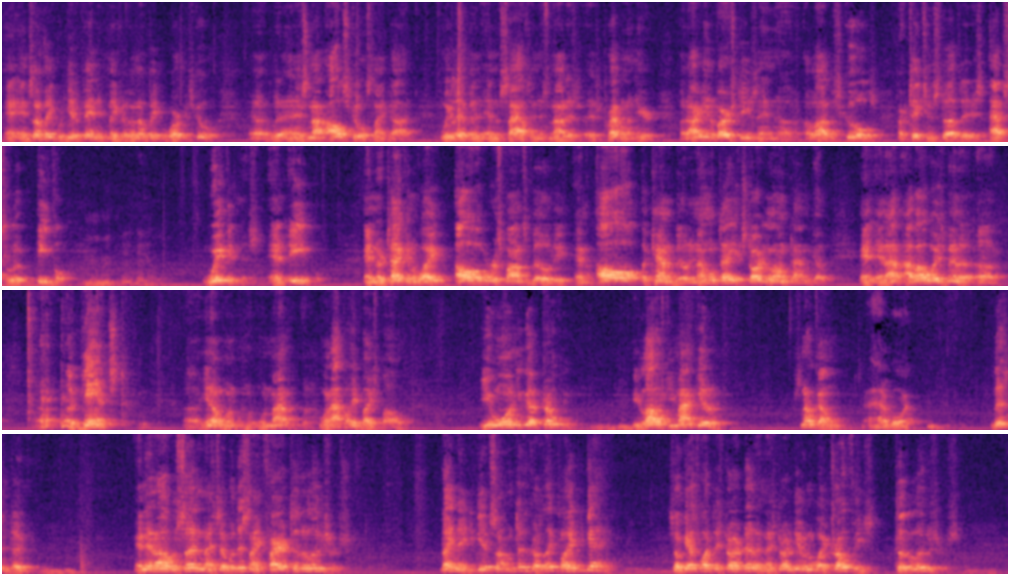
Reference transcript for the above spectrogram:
and, and some people get offended at me because I know people work at school. Uh, but- and it's not all schools, thank God. We live in, in the South and it's not as, as prevalent here. But our universities and, uh, a lot of the schools are teaching stuff that is absolute evil. Wickedness and evil. And they're taking away all responsibility and all accountability. And I'm gonna tell you, it started a long time ago. And, and I, I've always been a, a, a- against, uh, you know, when, when my, when I played baseball, you won, you got a trophy. You lost, you might get a snow cone. Attaboy. Listen to me. And then all of a sudden they said, well, this ain't fair to the losers. They need to get something too, because they played the game. So guess what they started doing? They started giving away trophies to the losers.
